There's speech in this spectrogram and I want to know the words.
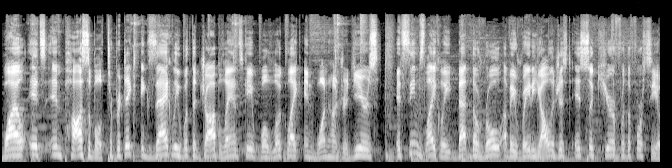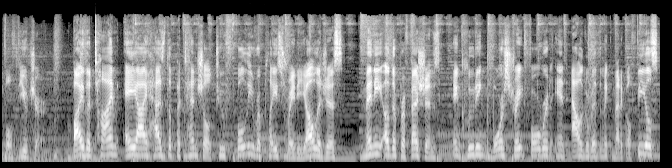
While it's impossible to predict exactly what the job landscape will look like in 100 years, it seems likely that the role of a radiologist is secure for the foreseeable future. By the time AI has the potential to fully replace radiologists, many other professions, including more straightforward and algorithmic medical fields,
